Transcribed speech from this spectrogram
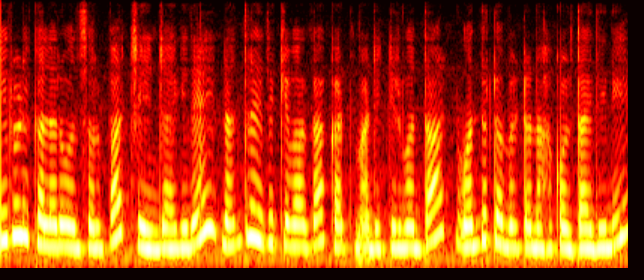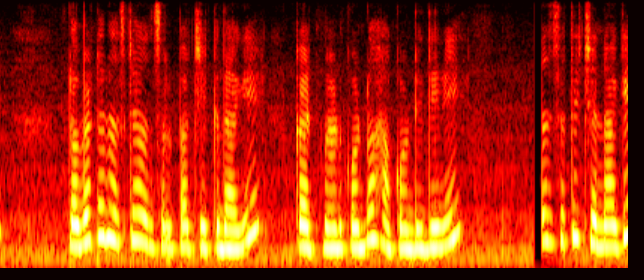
ಈರುಳ್ಳಿ ಕಲರ್ ಒಂದು ಸ್ವಲ್ಪ ಚೇಂಜ್ ಆಗಿದೆ. ನಂತರ ಇದಕ್ಕೆ ಇವಾಗ ಕಟ್ ಮಾಡಿಟ್ಟಿರುವಂಥ ಒಂದು ಟೊಮೆಟೊನ ಹಾಕೊಳ್ತಾ ಇದ್ದೀನಿ. ಟೊಮೆಟೊನ ಅಷ್ಟೇ ಒಂದು ಸ್ವಲ್ಪ ಚಿಕ್ಕದಾಗಿ ಕಟ್ ಮಾಡಿಕೊಂಡು ಹಾಕೊಂಡಿದ್ದೀನಿ. ಒಂದ್ಸತಿ ಚೆನ್ನಾಗಿ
